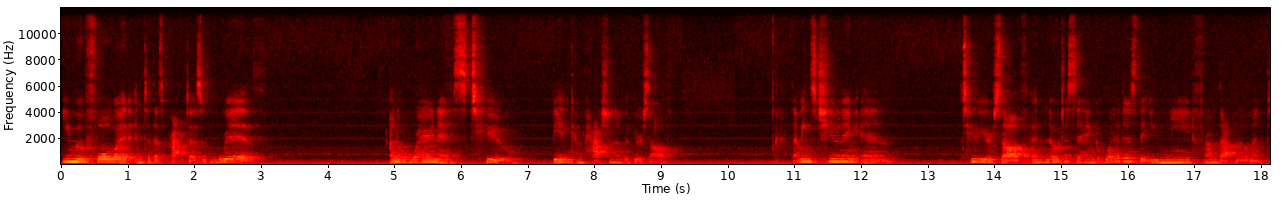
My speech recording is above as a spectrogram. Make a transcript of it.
you move forward into this practice with an awareness to being compassionate with yourself. That means tuning in to yourself and noticing what it is that you need from that moment.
